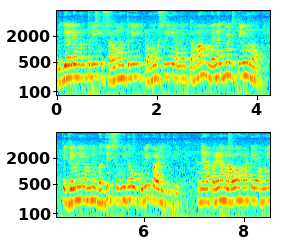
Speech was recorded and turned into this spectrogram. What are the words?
વિદ્યાલય મંત્રી, સહમંત્રી, પ્રમુખશ્રી અને તમામ મેનેજમેન્ટ ટીમનો કે જેમણે અમને બધી જ સુવિધાઓ પૂરી પાડી દીધી. અને આ પરિણામ લાવવા માટે અમે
